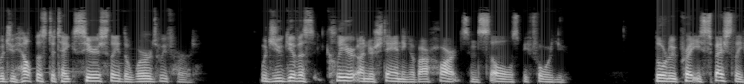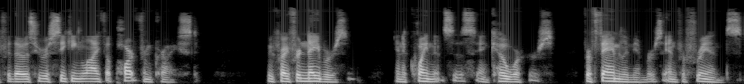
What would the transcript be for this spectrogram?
would you help us to take seriously the words we've heard? Would you give us clear understanding of our hearts and souls before you? Lord, we pray especially for those who are seeking life apart from Christ. We pray for neighbors and acquaintances and co-workers, for family members and for friends,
